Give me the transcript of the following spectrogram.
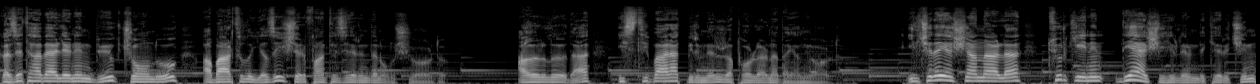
Gazete haberlerinin büyük çoğunluğu abartılı yazı işleri fantezilerinden oluşuyordu. Ağırlığı da istihbarat birimleri raporlarına dayanıyordu. İlçede yaşayanlarla Türkiye'nin diğer şehirlerindekiler için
